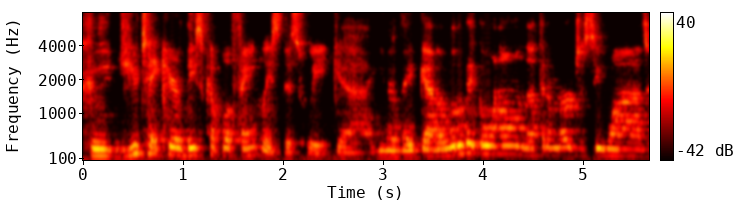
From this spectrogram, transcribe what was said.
Could you take care of these couple of families this week? Uh, you know, they've got a little bit going on, nothing emergency wise.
